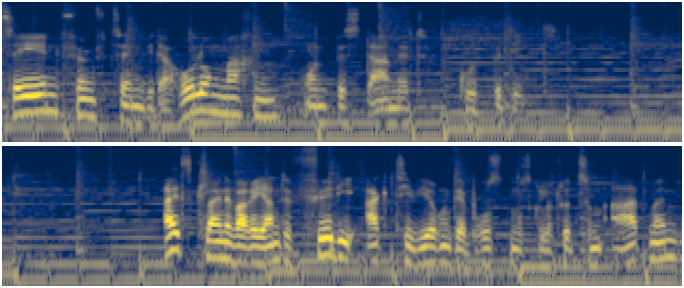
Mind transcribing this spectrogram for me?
10, 15 Wiederholungen machen und bist damit gut bedient. Als kleine Variante für die Aktivierung der Brustmuskulatur zum Atmen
